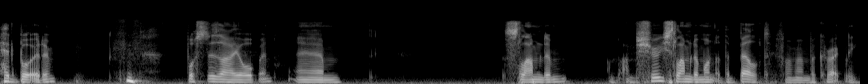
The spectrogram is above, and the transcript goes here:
headbutted him, busted his eye open, um, slammed him. I'm, I'm sure he slammed him onto the belt, if I remember correctly.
